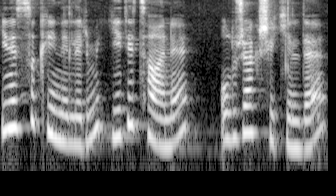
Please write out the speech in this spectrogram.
Yine sık iğnelerimi 7 tane olacak şekilde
